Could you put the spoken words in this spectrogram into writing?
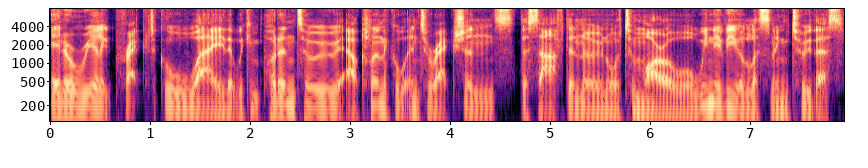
in a really practical way that we can put into our clinical interactions this afternoon or tomorrow or whenever you're listening to this.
